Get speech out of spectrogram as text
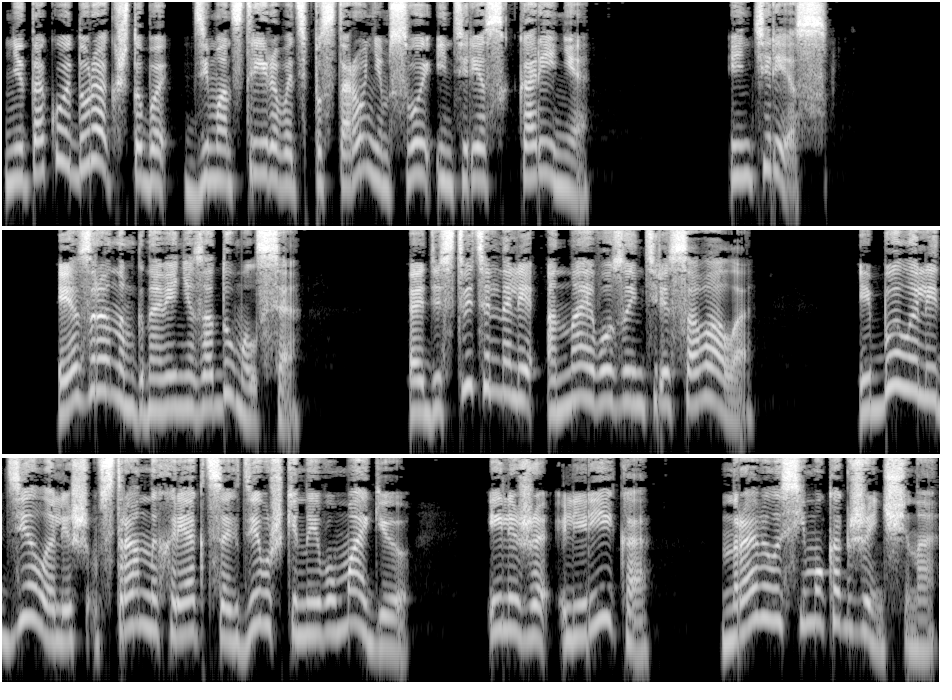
не такой дурак, чтобы демонстрировать посторонним свой интерес к Карине. Интерес. Эзра на мгновение задумался. А действительно ли она его заинтересовала? И было ли дело лишь в странных реакциях девушки на его магию — или же лирийка нравилась ему как женщина.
